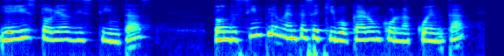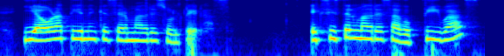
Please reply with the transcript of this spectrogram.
y hay historias distintas donde simplemente se equivocaron con la cuenta y ahora tienen que ser madres solteras. Existen madres adoptivas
